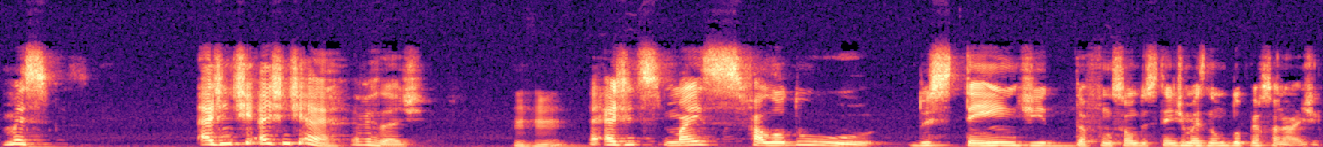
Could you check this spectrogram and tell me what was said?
Mas. A gente, a gente é, é verdade. Uhum. É, A gente mais falou do, do stand, da função do stand, mas não do personagem.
